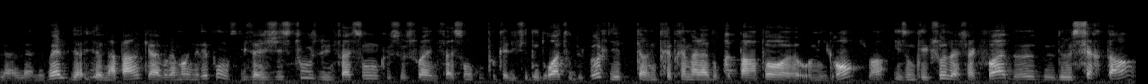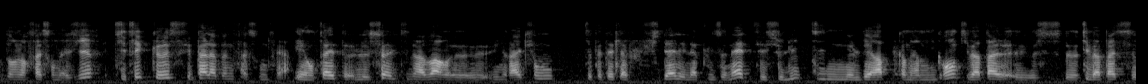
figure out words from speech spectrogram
la, nouvelle, il n'y en a pas un qui a vraiment une réponse. Ils agissent tous d'une façon, que ce soit une façon qu'on peut qualifier de droite ou de gauche, qui est très très maladroite par rapport aux migrants. Tu vois. Ils ont quelque chose à chaque fois de, de, certains dans leur façon d'agir qui fait que c'est pas la bonne façon de faire. Et en fait, le seul qui va avoir euh, une réaction qui est peut-être la plus fidèle et la plus honnête, c'est celui qui ne le verra pas comme un migrant, qui va pas euh, se, qui va pas se,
